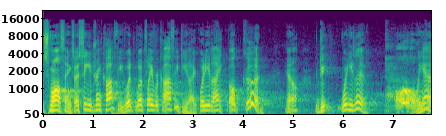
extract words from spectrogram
Small things. I see you drink coffee. What, what flavor coffee do you like? What do you like? Oh, good. You know, do, where do you live? Oh, yeah,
